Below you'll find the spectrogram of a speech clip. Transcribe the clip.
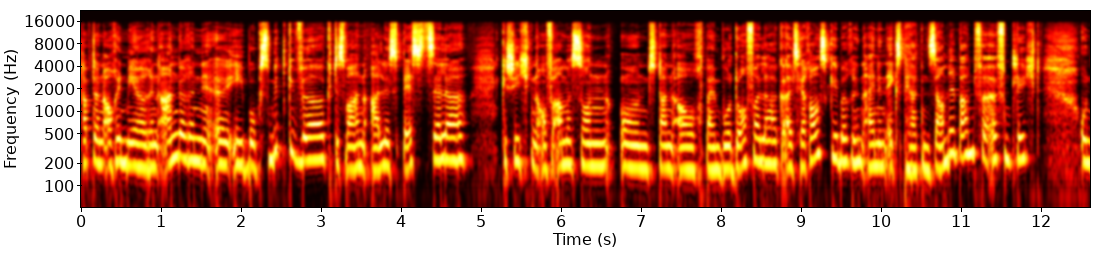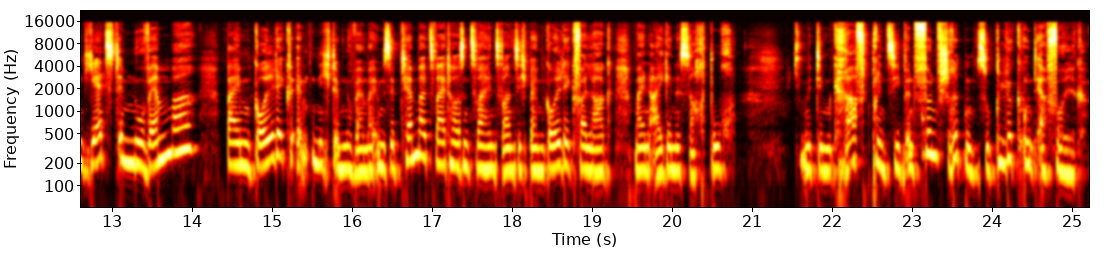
Habe dann auch in mehreren anderen äh, E-Books mitgewirkt. Das waren alles Bestseller, Geschichten auf Amazon und dann auch beim Bourdon Verlag als Herausgeberin einen Experten-Sammelband veröffentlicht. Und jetzt im November beim Goldeck, äh, nicht im November, im September 2022 beim Goldeck Verlag mein eigenes Sachbuch mit dem Kraftprinzip in fünf Schritten zu Glück und Erfolg.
